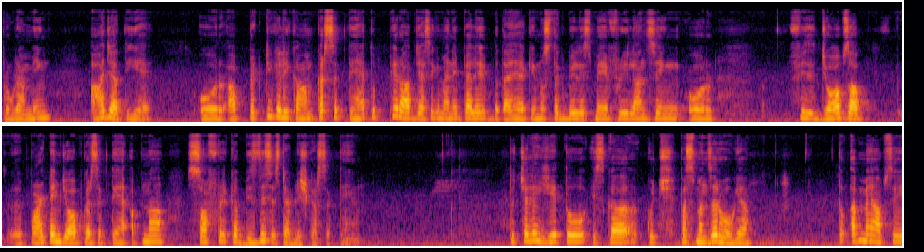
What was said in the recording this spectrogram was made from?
प्रोग्रामिंग आ जाती है और आप प्रैक्टिकली काम कर सकते हैं तो फिर आप, जैसे कि मैंने पहले बताया है कि मुस्तबिल इसमें फ्रीलांसिंग और फिर जॉब्स आप पार्ट टाइम जॉब कर सकते हैं, अपना सॉफ्टवेयर का बिज़नेस इस्टेब्लिश कर सकते हैं। तो चले ये तो इसका कुछ पस मंज़र हो गया। तो अब मैं आपसे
